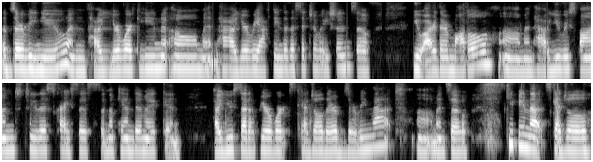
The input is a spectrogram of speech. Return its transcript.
observing you and how you're working at home and how you're reacting to the situation. So you are their model um, and how you respond to this crisis and the pandemic and how you set up your work schedule, they're observing that. Um, and so keeping that schedule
